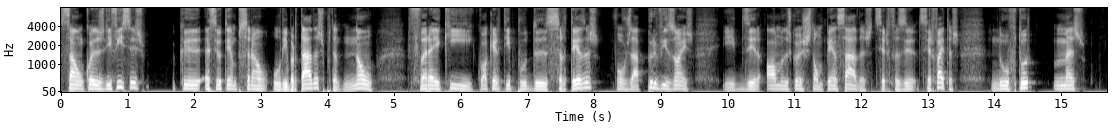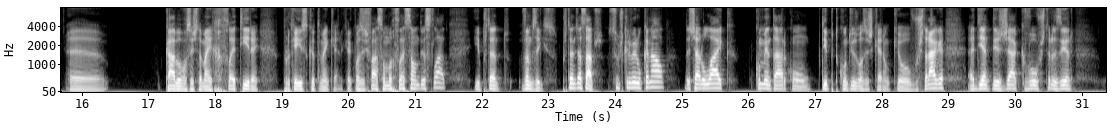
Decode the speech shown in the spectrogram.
são coisas difíceis que a seu tempo serão libertadas, portanto, não farei aqui qualquer tipo de certezas, vou-vos dar previsões e dizer algumas das coisas que estão pensadas de ser, fazer, de ser feitas no futuro, mas uh, cabe a vocês também refletirem, porque é isso que eu também quero. Quero que vocês façam uma reflexão desse lado e, portanto, vamos a isso. Portanto, já sabes, subscrever o canal, deixar o like, comentar com o tipo de conteúdo que vocês queiram que eu vos traga. Adiante desde já que vou-vos trazer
